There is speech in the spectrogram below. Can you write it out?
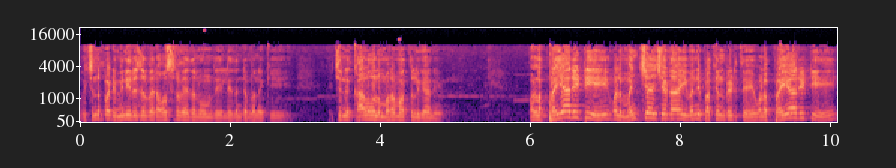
ఒక చిన్నపాటి మినీ రిజర్వేర్ అవసరం ఏదైనా ఉంది లేదంటే మనకి చిన్న కాలువల మరమ్మతులు కానీ వాళ్ళ ప్రయారిటీ వాళ్ళ మంచిగా చెడ ఇవన్నీ పక్కన పెడితే వాళ్ళ ప్రయారిటీ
